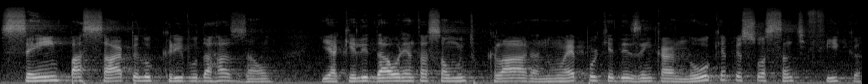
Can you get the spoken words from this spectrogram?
sem passar pelo crivo da razão. E aqui ele dá orientação muito clara: não é porque desencarnou que a pessoa santifica,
